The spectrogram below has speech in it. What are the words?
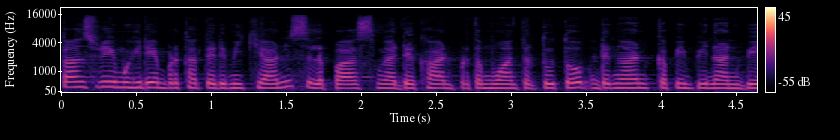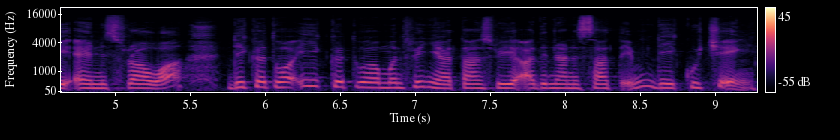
Tan Sri Muhyiddin berkata demikian selepas mengadakan pertemuan tertutup dengan kepimpinan BN Sarawak diketuai Ketua Menterinya Tan Sri Adnan Satim di Kuching.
